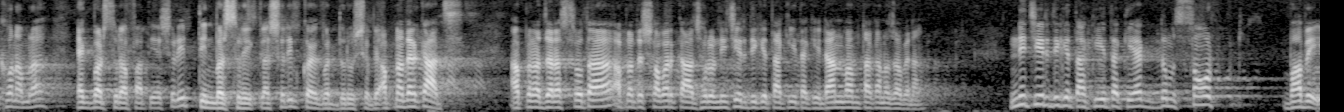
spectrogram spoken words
এখন আমরা একবার সুরা ফাতিয়া শরীফ, তিনবার সুরা ইকলাস শরীফ, কয়েকবার দুরুদ শরীফ। আপনাদের কাজ, আপনারা যারা শ্রোতা, আপনাদের সবার কাজ হলো নিচের দিকে তাকিয়ে তাকিয়ে ডান বাম তাকানো যাবে না। নিচের দিকে তাকিয়ে তাকিয়ে একদম শর্ট ভাবে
